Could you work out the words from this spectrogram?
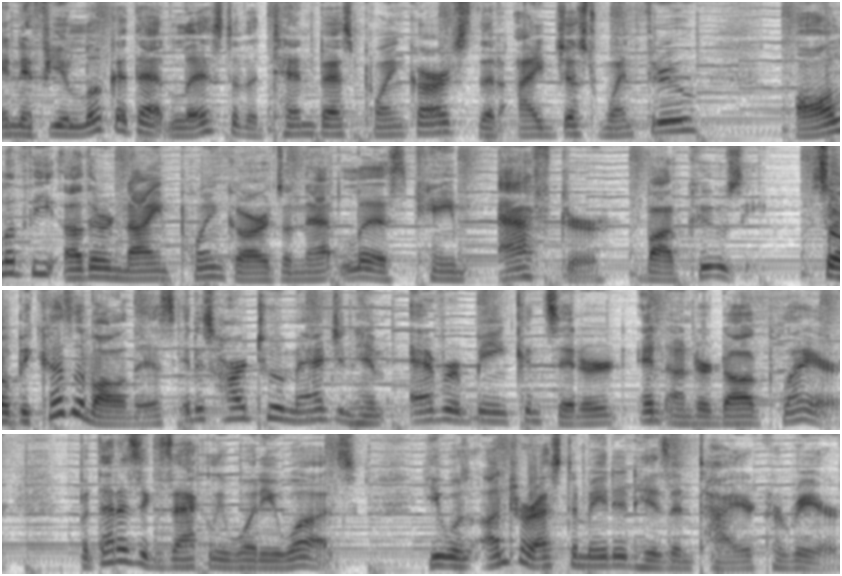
And if you look at that list of the 10 best point guards that I just went through, all of the other nine point guards on that list came after Bob Cousy. So, because of all of this, it is hard to imagine him ever being considered an underdog player. But that is exactly what he was. He was underestimated his entire career.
